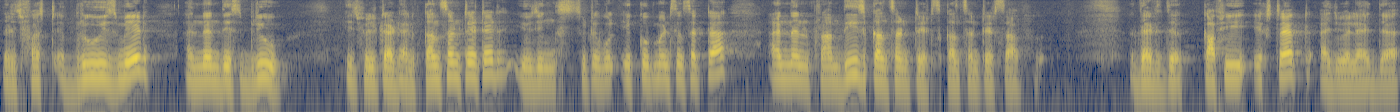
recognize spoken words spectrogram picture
that is first a brew is made and then this brew is filtered and concentrated using suitable equipments etc. and then from these concentrates concentrates of that is the coffee extract as well as the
